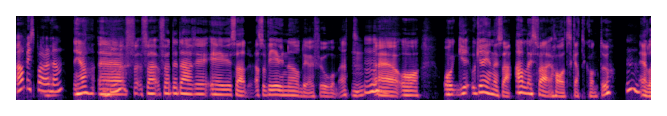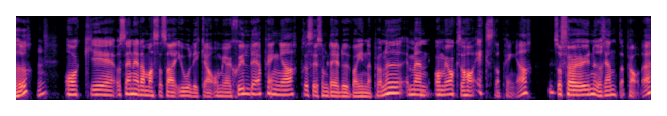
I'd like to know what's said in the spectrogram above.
Ja, vi sparar den. Ja, eh, Mm. för, för, för det där är, ju så här, alltså vi är ju nördiga i forumet. Mm. Eh, och, och, och grejen är så här, alla i Sverige har ett skattekonto, Mm. eller hur? Mm. Och, eh, och sen är det en massa så här olika, om jag är skyldig er pengar, precis som det du var inne på nu, men om jag också har extra pengar Mm. så får jag ju nu ränta på det.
